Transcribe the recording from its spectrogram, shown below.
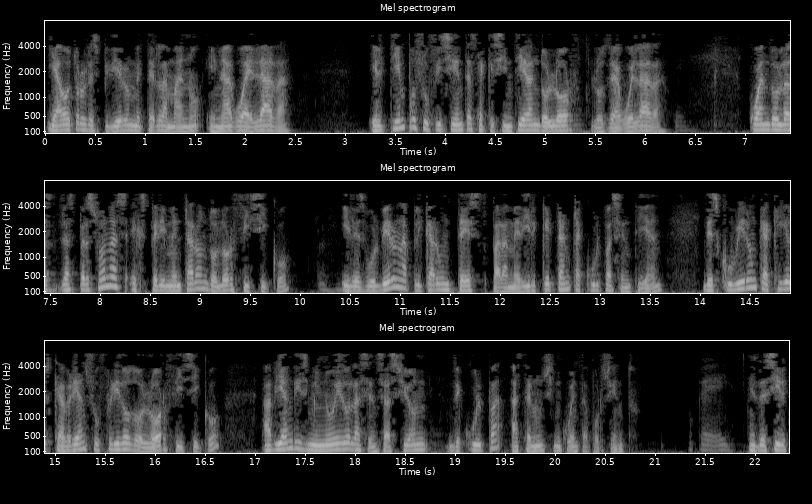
y a otros les pidieron meter la mano en agua helada. El tiempo suficiente hasta que sintieran dolor los de agua helada. Cuando las, las personas experimentaron dolor físico y les volvieron a aplicar un test para medir qué tanta culpa sentían, descubrieron que aquellos que habrían sufrido dolor físico habían disminuido la sensación de culpa hasta en un 50%. Ok. Es decir,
